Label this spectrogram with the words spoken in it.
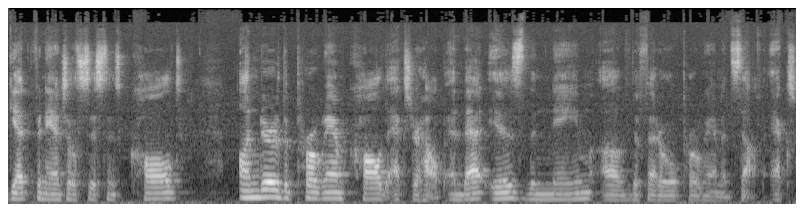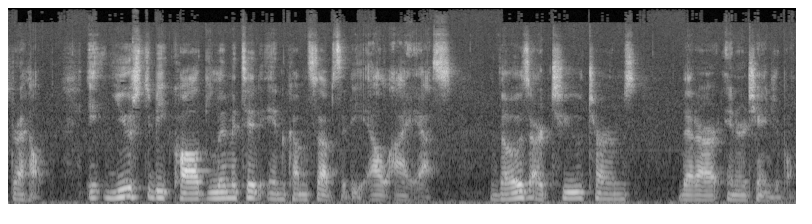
get financial assistance called under the program called Extra Help, and that is the name of the federal program itself, Extra Help. It used to be called Limited Income Subsidy, LIS. Those are two terms that are interchangeable.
